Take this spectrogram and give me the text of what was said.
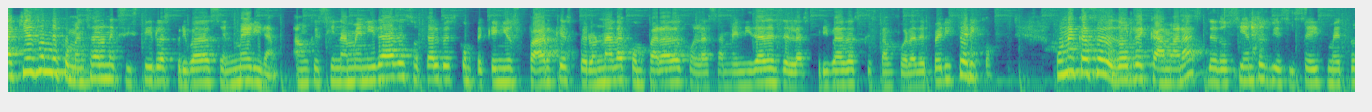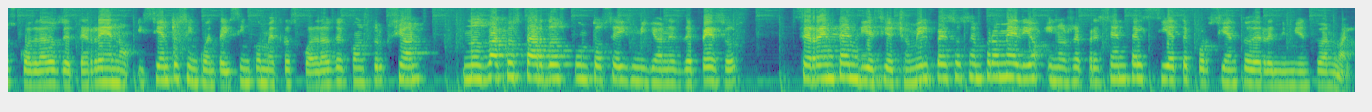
Aquí es donde comenzaron a existir las privadas en Mérida, aunque sin amenidades o tal vez con pequeños parques, pero nada comparado con las amenidades de las privadas que están fuera de periférico. Una casa de dos recámaras, de 216 metros cuadrados de terreno y 155 metros cuadrados de construcción, nos va a costar 2.6 millones de pesos. Se renta en 18 mil pesos en promedio y nos representa el 7% de rendimiento anual.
